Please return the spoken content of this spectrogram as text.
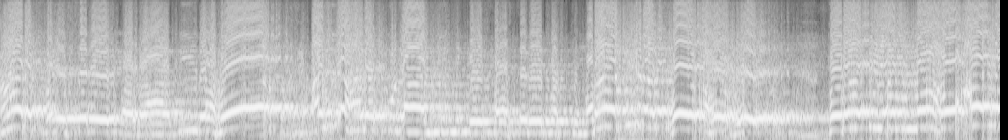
ہر فیصلے پر راضی رہو، اللہ رب العالمین کے فیصلے پر تم راضی رکھو رہو گے۔ تو رضی اللہ عنہ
